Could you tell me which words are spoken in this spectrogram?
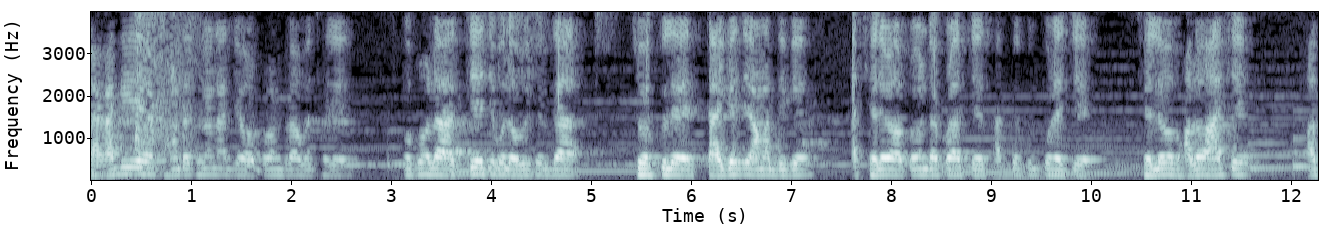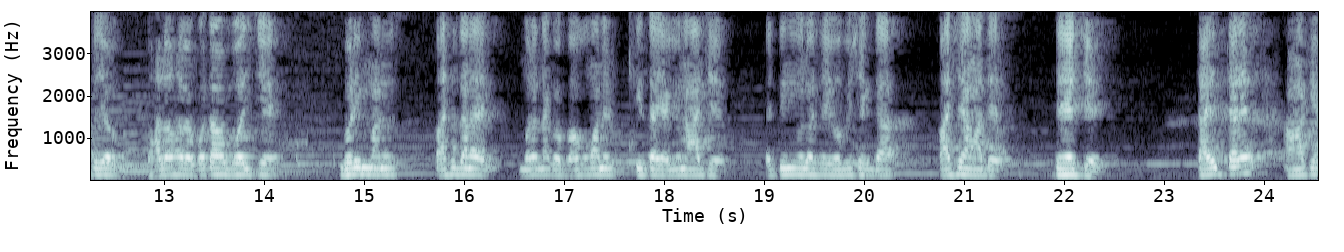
টাকা দিয়ে ক্ষমতা ছিল না যে অপহরণ করাবো ছেলে। ওপরওয়ালা চেয়েছে বলে অভিষেক দা চোখ তুলে তাইকেছে আমার দিকে। আর ছেলের অপহরণটা করাচ্ছে সাকসেসফুল করেছে। ছেলেও ভালো আছে, অথচ ভালোভাবে কোথাও বলছে। গরিব মানুষ পাশে দাঁড়ায় বলে না ভগবানের পিতায় একজন আছে তিনি হলো সেই অভিষেক দা পাশে আমাদের পেয়েছে তাই তারে আমাকে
